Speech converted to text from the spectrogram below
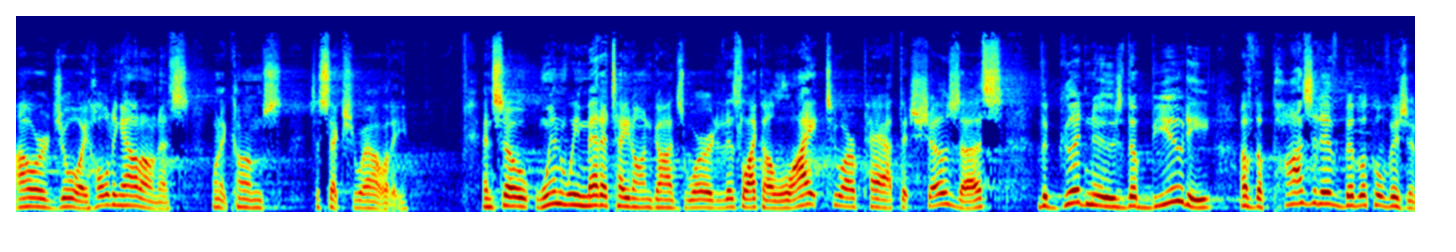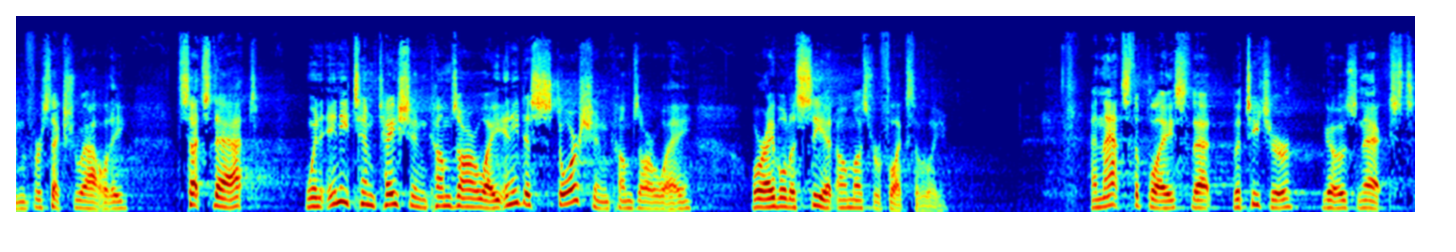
our joy, holding out on us when it comes to sexuality. And so when we meditate on God's Word, it is like a light to our path that shows us the good news, the beauty of the positive biblical vision for sexuality, such that when any temptation comes our way, any distortion comes our way, we're able to see it almost reflexively. And that's the place that the teacher goes next.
